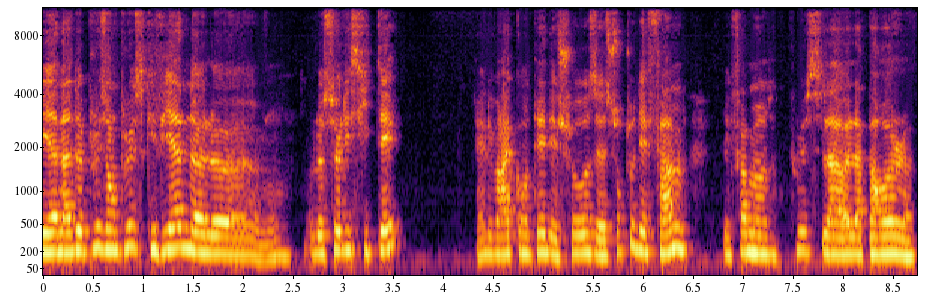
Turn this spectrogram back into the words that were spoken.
il y en a de plus en plus qui viennent le, solliciter. Elle lui raconter des choses, et surtout des femmes. Les femmes ont plus la, la parole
